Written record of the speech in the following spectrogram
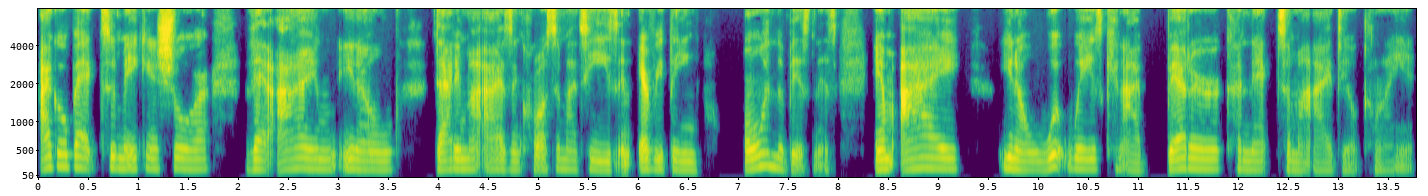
I go back to making sure that I'm, you know, dotting my I's and crossing my T's and everything on the business. Am I, you know, what ways can I better connect to my ideal client?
